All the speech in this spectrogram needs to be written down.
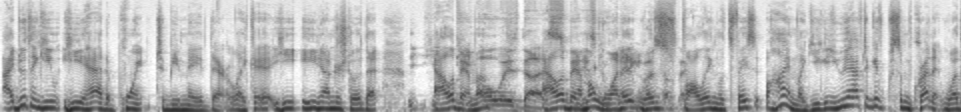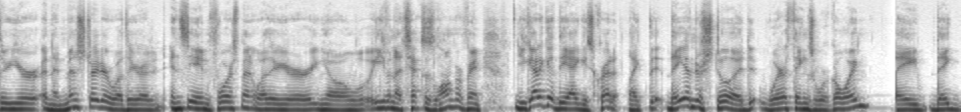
I do think he, he had a point to be made there. Like uh, he, he understood that He- he Alabama always does. Alabama won it was falling. Let's face it behind. Like you, you have to give some credit, whether you're an administrator, whether you're an NCAA enforcement, whether you're, you know, even a Texas Longhorn fan, you got to give the Aggies credit. Like th- they understood where things were going. They they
